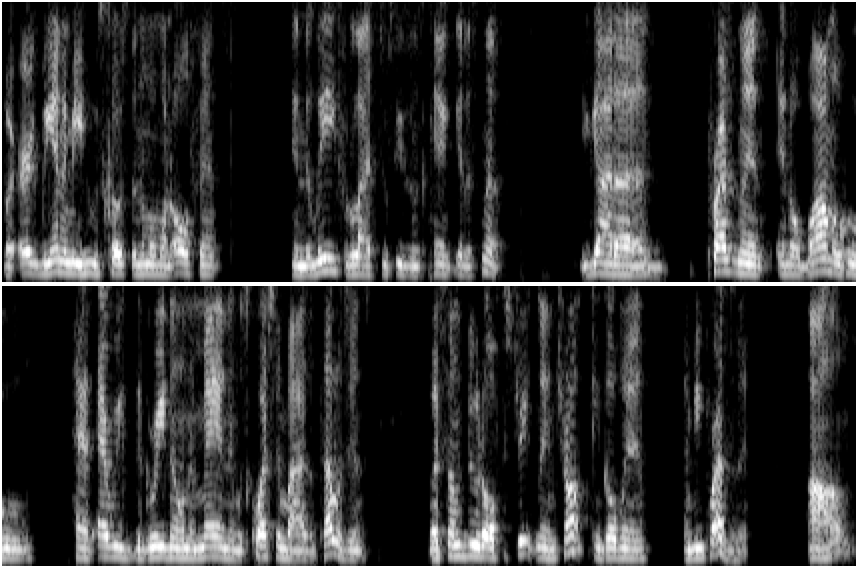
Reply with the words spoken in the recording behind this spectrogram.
but Eric Bieniemy, who's coached the number one offense in the league for the last two seasons, can't get a sniff. You got a president in Obama who had every degree known to man and was questioned by his intelligence, but some dude off the street named Trump can go in and be president. Um,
